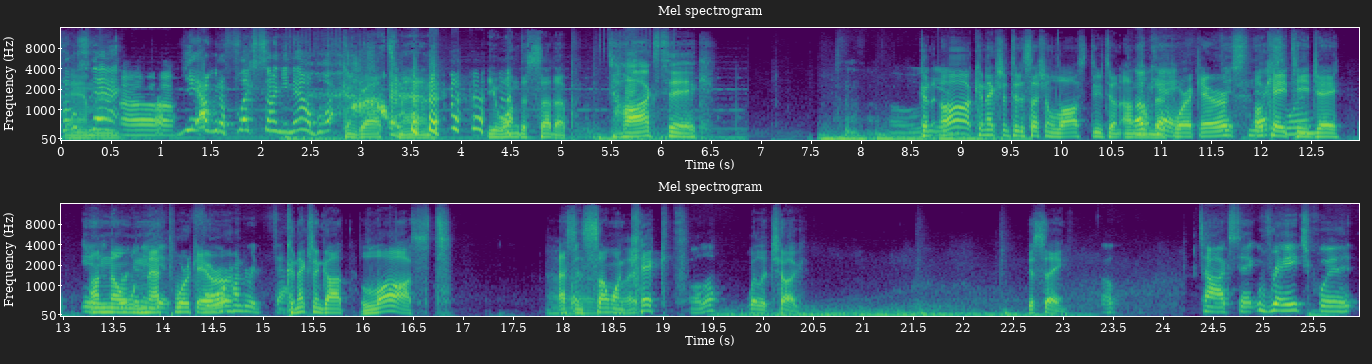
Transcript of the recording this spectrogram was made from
How's Damn, that? Uh, Yeah, I'm gonna flex on you now, boy. congrats, man. you won the setup. Toxic. Oh, Con- yeah. Oh, connection to the session lost due to an unknown Okay, network error. Okay, TJ. Unknown network error. Connection got lost, as in Uh, someone what? kicked Ola? Will it chug. Just saying. Oh. Toxic. Rage quit.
